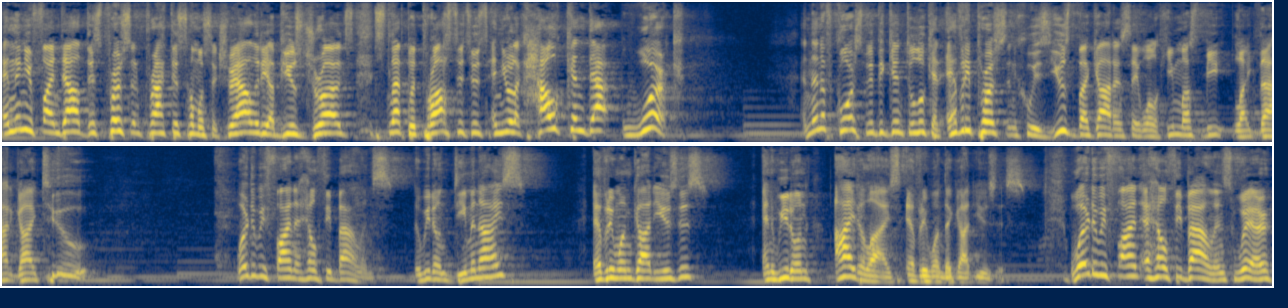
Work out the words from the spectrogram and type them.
and then you find out this person practiced homosexuality, abused drugs, slept with prostitutes and you're like, how can that work? And then of course we begin to look at every person who is used by God and say, well, he must be like that guy too. Where do we find a healthy balance? That we don't demonize everyone God uses and we don't idolize everyone that God uses. Where do we find a healthy balance where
